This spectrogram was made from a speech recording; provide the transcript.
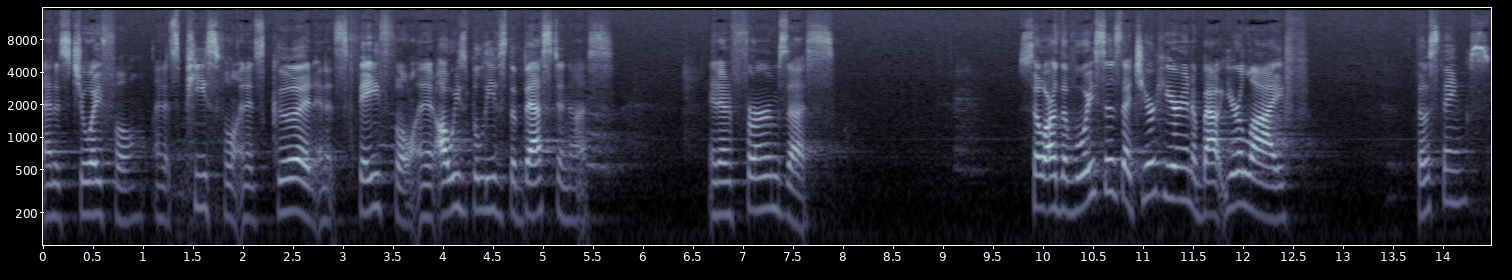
and it's joyful and it's peaceful and it's good and it's faithful and it always believes the best in us and it affirms us. So, are the voices that you're hearing about your life those things?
